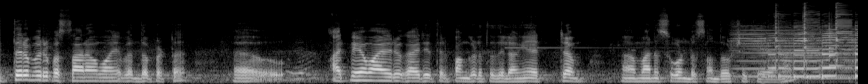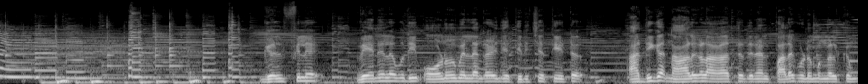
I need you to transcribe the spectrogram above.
ഇത്തരമൊരു പ്രസ്ഥാനവുമായി ബന്ധപ്പെട്ട് ആത്മീയമായൊരു കാര്യത്തിൽ പങ്കെടുത്തതിൽ അങ്ങേയറ്റം മനസ്സുകൊണ്ട് സന്തോഷിക്കുകയാണ്. ഗൾഫിലെ വേനലവധിയും ഓണവുമെല്ലാം കഴിഞ്ഞ് തിരിച്ചെത്തിയിട്ട് അധിക നാളുകളാകാത്തതിനാൽ പല കുടുംബങ്ങൾക്കും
